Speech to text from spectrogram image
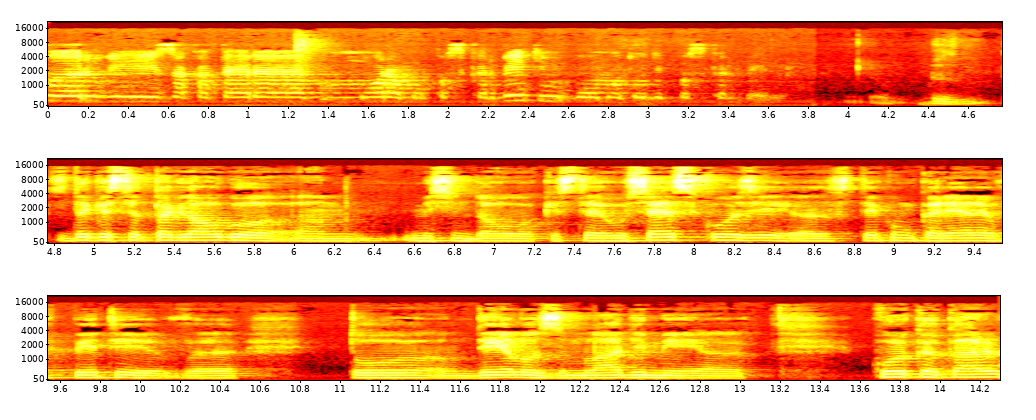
prvi, za katere moramo poskrbeti in bomo tudi poskrbeli. Zdaj, ki ste tako dolgo, um, mislim, dolgo, ki ste vse skozi, uh, tekom karijere, vpeti v to delo z mladimi. Uh, koliko, kar,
